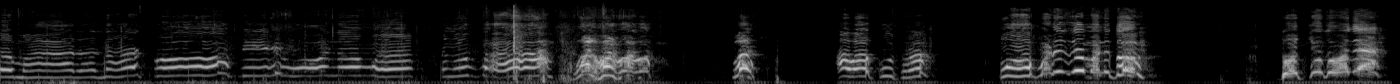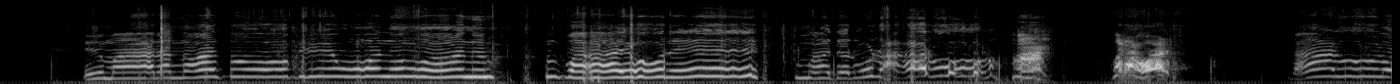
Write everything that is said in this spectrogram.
એ મારા ના તો પીઓનો મન બા હોલ હોલ હોલ હોલ હોલ આવા કૂતરો હું પડી છે મને તો ધોચ્યું તો દે એ મારા ના તો પીઓનો મન પાયો રે મદરો દારૂ હોડ દારૂડો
